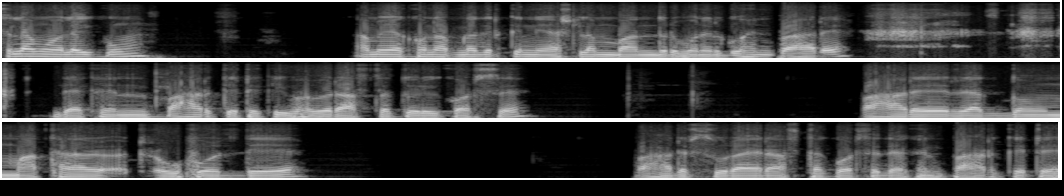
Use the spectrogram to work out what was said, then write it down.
আসসালামু আলাইকুম। আমি এখন আপনাদেরকে নিয়ে আসলাম বান্দরবনের গহীন পাহাড়ে। দেখেন পাহাড় কেটে কীভাবে রাস্তা তৈরি করছে। পাহাড়ের একদম মাথার উপর দিয়ে পাহাড়ের চূড়ায় রাস্তা করছে, দেখেন পাহাড় কেটে।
